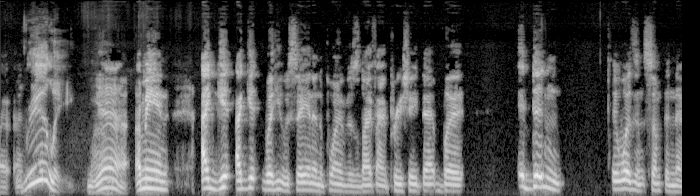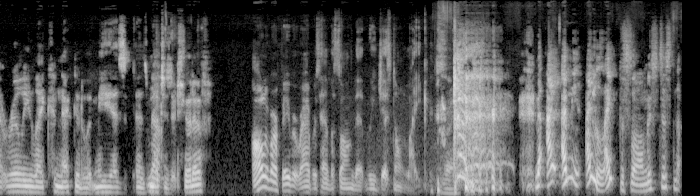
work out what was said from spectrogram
I, I, Really? Wow. Yeah, I mean, I get I get what he was saying in the point of his life. I appreciate that, but it didn't. It wasn't something that really like connected with me as as No. much as it should have. All of our favorite rappers have a song that we just don't like. Right. no, I I mean I like the song. It's just not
